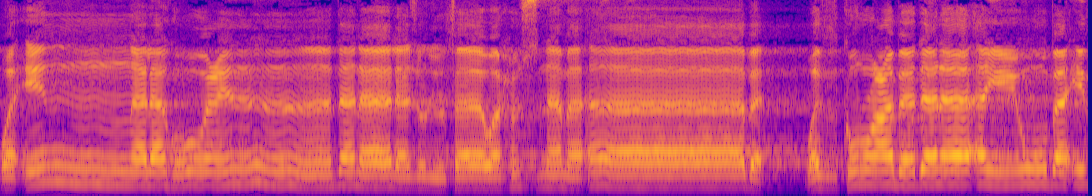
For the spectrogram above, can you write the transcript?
وإن له عندنا لزلفى وحسن مآب واذكر عبدنا أيوب إذ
